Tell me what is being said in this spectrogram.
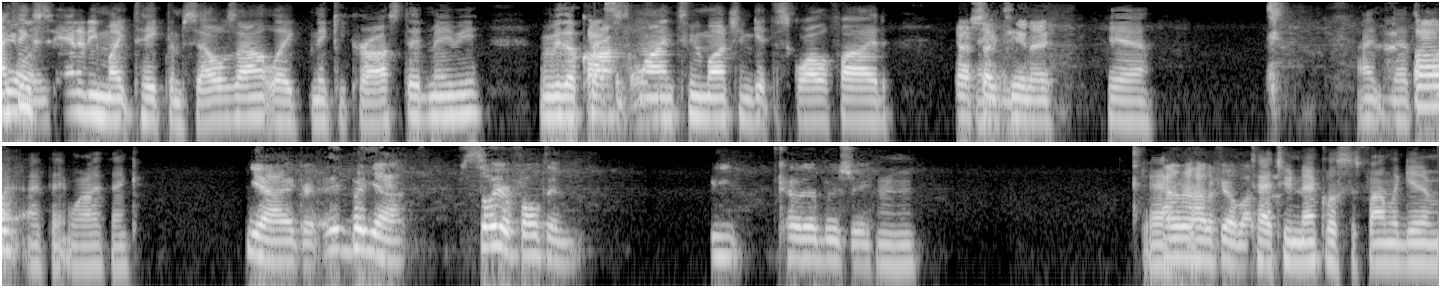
I think Sanity might take themselves out, like Nikki Cross did. Maybe, maybe they'll cross the line too much and get disqualified. Hashtag like TNA. Yeah, I, that's Um, what I, think. What I think. Yeah, I agree. But yeah, Sawyer Fulton beat Kota Ibushi. hmm I don't know how to feel about that. tattoo necklace is finally giving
